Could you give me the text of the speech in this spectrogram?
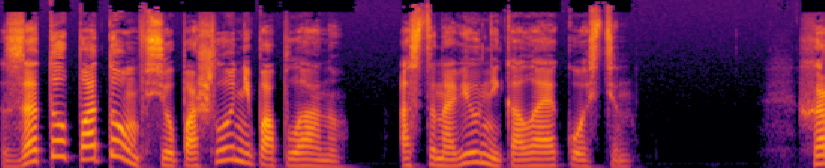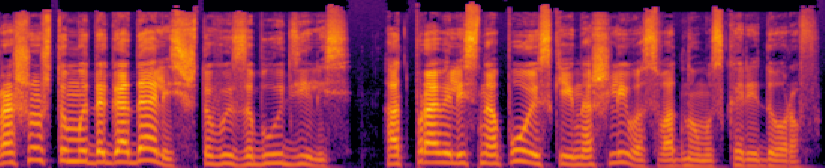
Зато потом все пошло не по плану, остановил Николая Костин. Хорошо, что мы догадались, что вы заблудились, отправились на поиски и нашли вас в одном из коридоров.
